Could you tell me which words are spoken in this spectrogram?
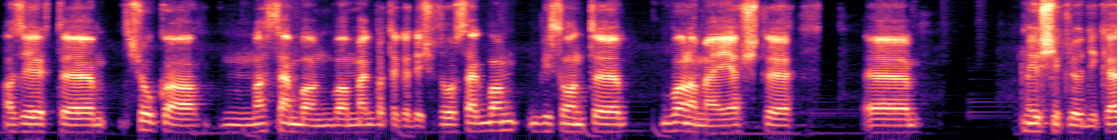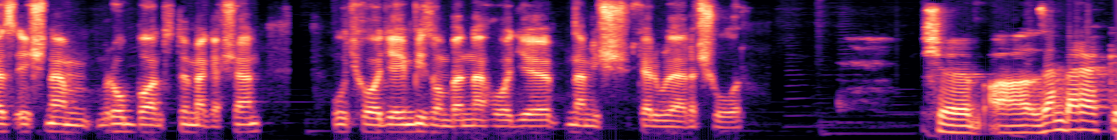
azért sok a nagy számban van megbetegedés az országban, viszont valamelyest mérséklődik ez, és nem robbant tömegesen, úgyhogy én bízom benne, hogy nem is kerül erre sor. És az emberek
